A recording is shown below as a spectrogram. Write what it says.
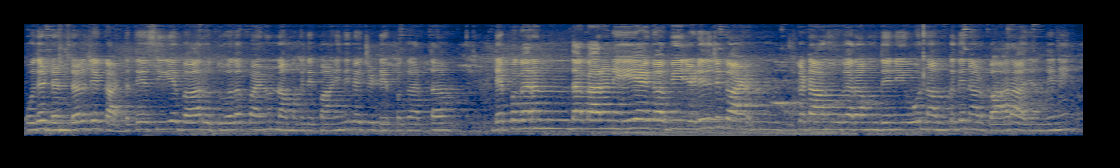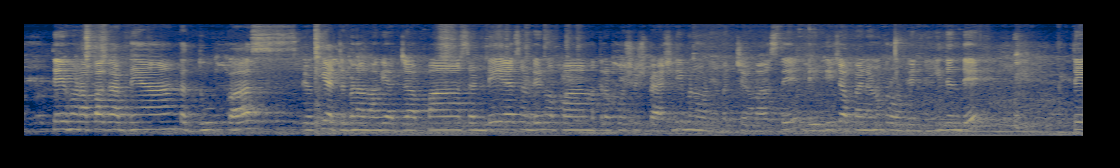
ਉਹਦੇ ਡੰਡਲ ਜੇ ਕੱਢਤੇ ਸੀਗੇ ਬਾਹਰ, ਉਦੋਂ ਬਾਅਦ ਆਪਾਂ ਇਹਨੂੰ ਨਮਕ ਦੇ ਪਾਣੀ ਦੇ ਵਿੱਚ ਡਿਪ ਕਰਤਾ। ਡਿਪ ਕਰਨ ਦਾ ਕਾਰਨ ਇਹ ਹੈਗਾ ਵੀ ਜਿਹੜੇ ਇਹਦੇ ਚ ਕਾ- ਕੀਟਾਣੂ ਵਗੈਰਾ ਹੁੰਦੇ ਨੇ, ਉਹ ਨਮਕ ਦੇ ਨਾਲ ਬਾਹਰ ਆ ਜਾਂਦੇ ਨੇ। ਤੇ ਹੁਣ ਆਪਾਂ ਕਰਦੇ ਆਂ ਕੱਦੂਕਸ ਕਿਉਂਕਿ ਅੱਜ ਬਣਾਵਾਂਗੇ, ਅੱਜ ਆਪਾਂ ਸੰਡੇ ਹੈ, ਸੰਡੇ ਨੂੰ ਆਪਾਂ ਮਤਲਬ ਕੁਛ ਸਪੈਸ਼ਲੀ ਬਣਾਉਣੇ ਬੱਚਿਆਂ ਵਾਸਤੇ। ਡੇਲੀ ਚ ਆਪਾਂ ਇਹਨਾਂ ਨੂੰ ਪਰੌਂਠੇ ਨਹੀਂ ਦਿੰਦੇ। ਤੇ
